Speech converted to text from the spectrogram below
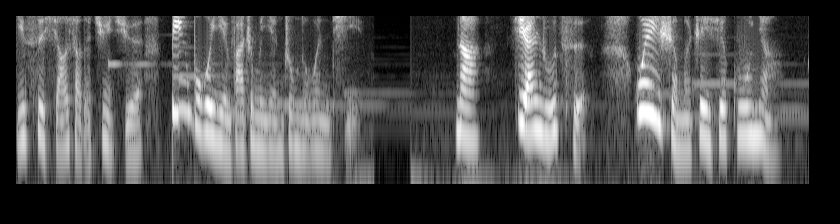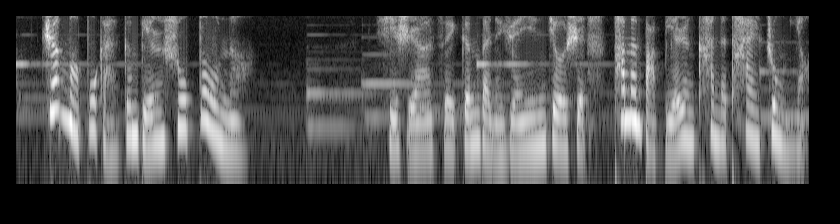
一次小小的拒绝，并不会引发这么严重的问题。那既然如此，为什么这些姑娘这么不敢跟别人说不呢？其实啊，最根本的原因就是他们把别人看得太重要，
